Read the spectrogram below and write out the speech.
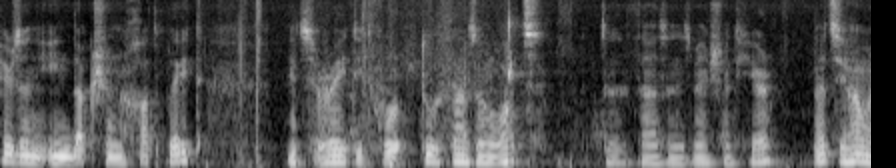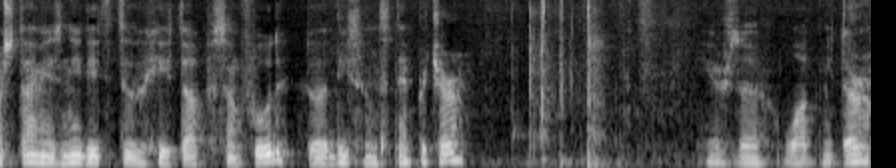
Here's an induction hot plate. It's rated for 2000 watts. 2000 is mentioned here. Let's see how much time is needed to heat up some food to a decent temperature. Here's a watt meter.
